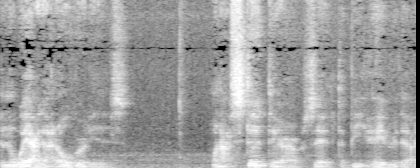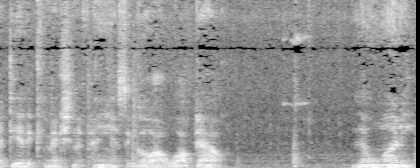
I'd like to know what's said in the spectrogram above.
And the way I got over it is when I stood there, I said the behavior, the idea, the connection, the pain has to go. I walked out. No money,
